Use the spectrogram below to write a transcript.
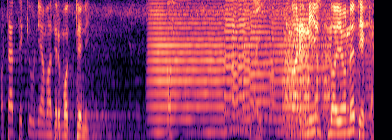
হঠাৎ থেকে উনি আমাদের মধ্যে নেই। আমার নিজ নয়নে দেখা।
